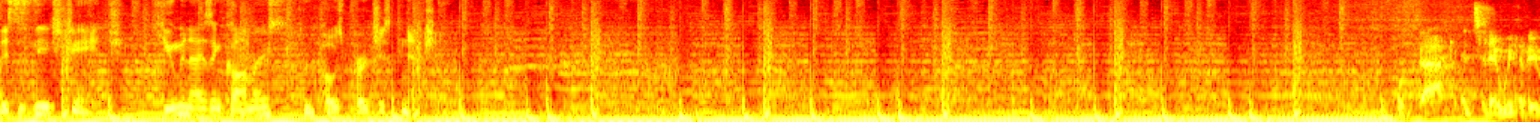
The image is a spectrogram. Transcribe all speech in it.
This is The Exchange, humanizing commerce through post purchase connection. We're back. And today we have a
